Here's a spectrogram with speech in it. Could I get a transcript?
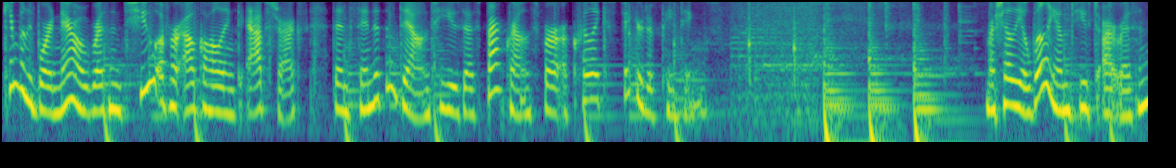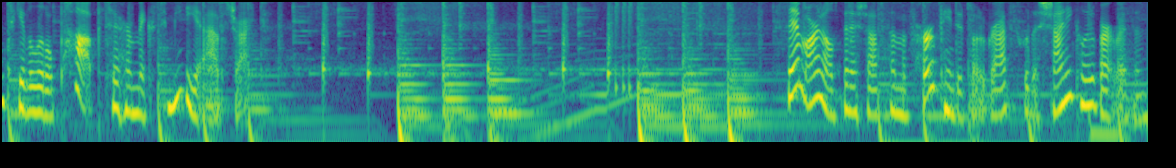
Kimberly Bordenero resined two of her alcohol ink abstracts, then sanded them down to use as backgrounds for acrylic figurative paintings. Marshelia Williams used art resin to give a little pop to her mixed media abstract. Sam Arnold finished off some of her painted photographs with a shiny coat of art resin.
